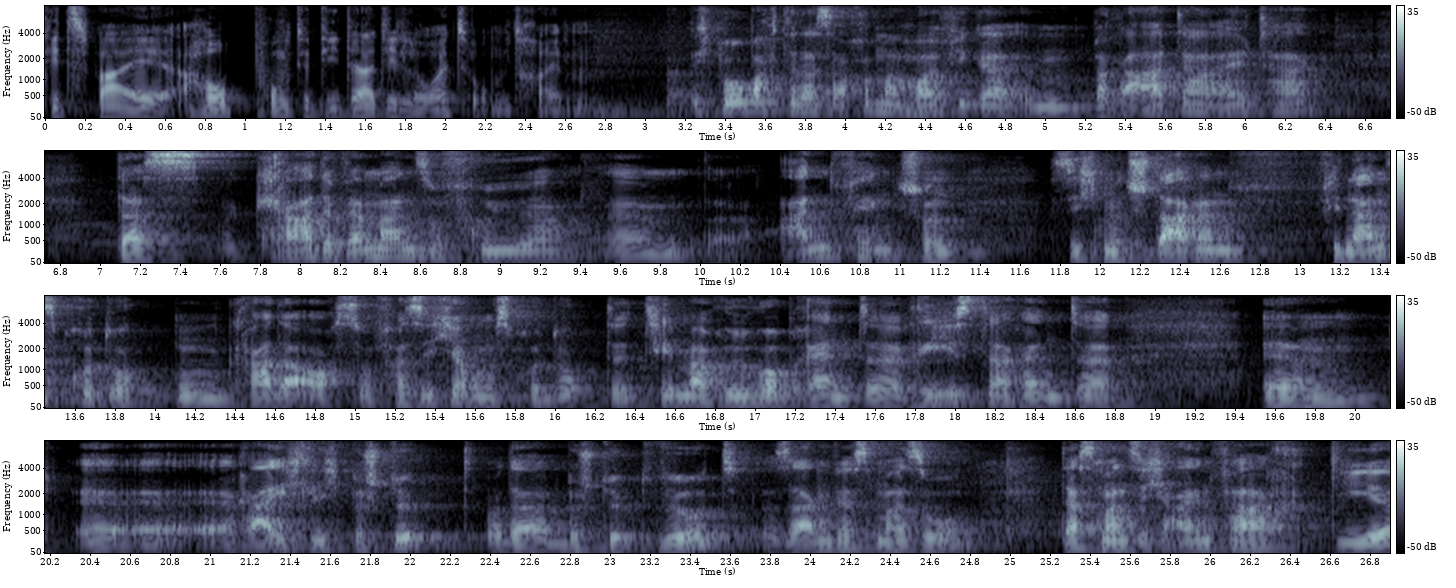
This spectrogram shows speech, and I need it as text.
die zwei Hauptpunkte, die da die Leute umtreiben. Ich beobachte das auch immer häufiger im Berateralltag, dass gerade wenn man so früh ähm, anfängt, schon sich mit starren Finanzprodukten, gerade auch so Versicherungsprodukte, Thema Rürup-Rente, Riester-Rente, ähm, äh, äh, reichlich bestückt oder bestückt wird, sagen wir es mal so, dass man sich einfach die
